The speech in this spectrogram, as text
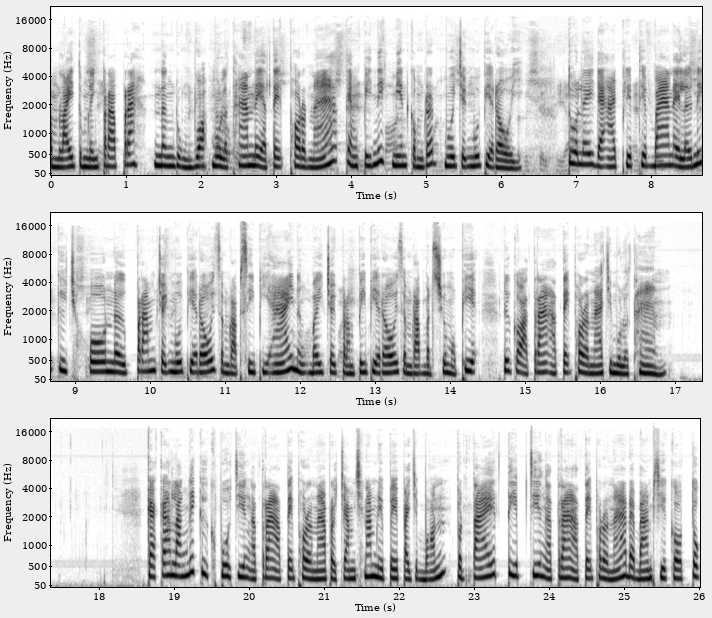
តម្លៃទំនិញប្រើប្រាស់និងរង្វាស់មូលដ្ឋាននៃអតិផរណា ទាំងពីរនេះមានកម្រិត1.1%តួលេខដែលអាចប្រៀបធៀបបានឥឡូវនេះគឺឈរនៅ5.1%សម្រាប់ CPI និង3.7%សម្រាប់មធ្យមភាគឬក៏អត្រាអតិផរណាជាមូលដ្ឋាន។ ការកើនឡើងនេះគឺខ្ពស់ជាងអត្រាអតិផរណាប្រចាំឆ្នាំនាពេលបច្ចុប្បន្នប៉ុន្តែទាបជាងអត្រាអតិផរណាដែលបានព្យាករណ៍ទុក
